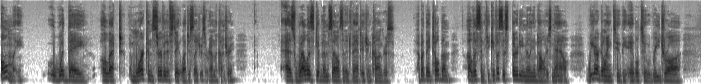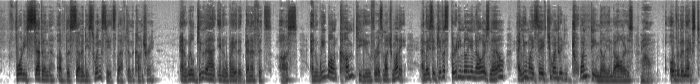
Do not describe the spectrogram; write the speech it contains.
only would they elect more conservative state legislatures around the country, as well as give themselves an advantage in Congress, but they told them, uh, listen, if you give us this $30 million now, we are going to be able to redraw 47 of the 70 swing seats left in the country. And we'll do that in a way that benefits us, and we won't come to you for as much money. And they said, give us $30 million now, and you might save $220 million wow. over the next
